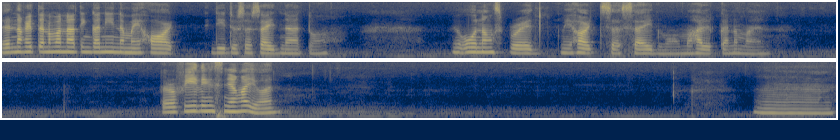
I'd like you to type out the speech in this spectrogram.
Dahil nakita naman natin kanina may heart dito sa side na to. Yung unang spread, may heart sa side mo. Mahal ka naman. Pero feelings niya ngayon, mm,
